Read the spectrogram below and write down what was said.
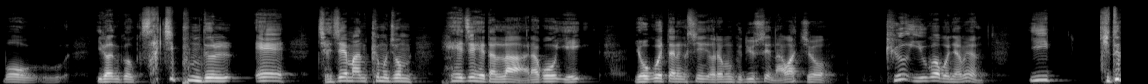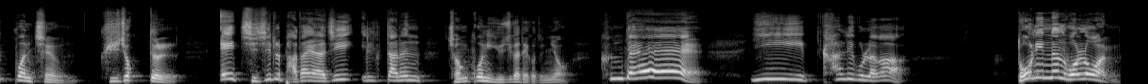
뭐 이런 그 사치품들의 제재만큼은 좀 해제해달라라고 예, 요구했다는 것이 여러분 그 뉴스에 나왔죠. 그 이유가 뭐냐면 이 기득권층, 귀족들의 지지를 받아야지 일단은 정권이 유지가 되거든요. 근데 이 칼리굴라가 돈 있는 원로원,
